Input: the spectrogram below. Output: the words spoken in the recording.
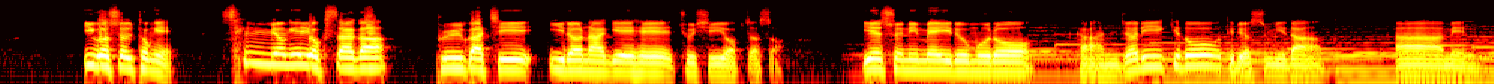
이것을 통해 생명의 역사가 불같이 일어나게 해 주시옵소서. 예수님의 이름으로 간절히 기도드렸습니다. 아멘.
